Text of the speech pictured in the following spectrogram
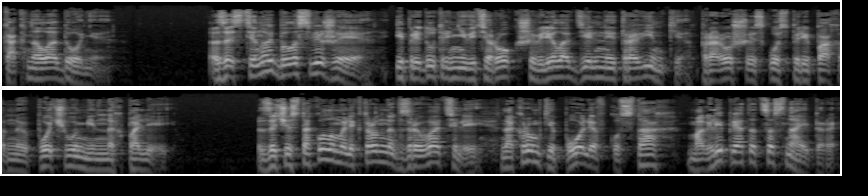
как на ладони. За стеной было свежее, и предутренний ветерок шевелил отдельные травинки, проросшие сквозь перепаханную почву минных полей. За частоколом электронных взрывателей на кромке поля, в кустах могли прятаться снайперы.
